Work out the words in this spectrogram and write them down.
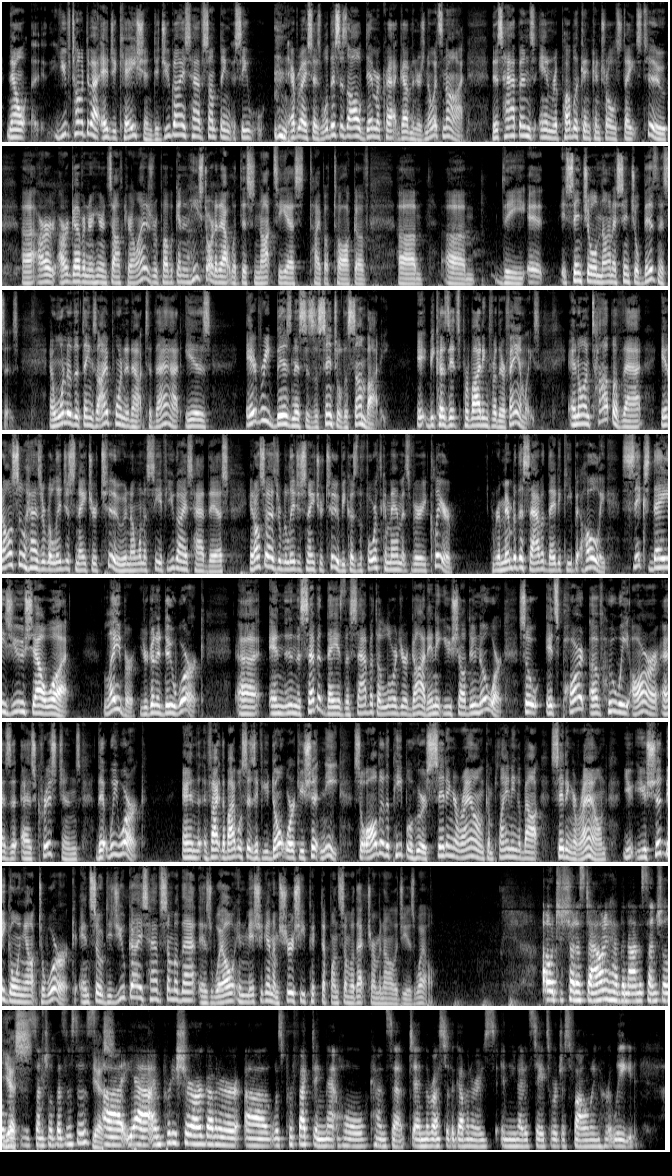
Now, you've talked about education. Did you guys have something? See, everybody says, well, this is all Democrat governors. No, it's not. This happens in Republican controlled states too. Uh, our, our governor here in South Carolina is Republican, and he started out with this Nazi type of talk of um, um, the uh, essential, non essential businesses. And one of the things I pointed out to that is every business is essential to somebody it, because it's providing for their families. And on top of that, it also has a religious nature too. And I want to see if you guys had this. It also has a religious nature too because the fourth commandment is very clear. Remember the Sabbath day to keep it holy. Six days you shall what? Labor. You're going to do work. Uh, and then the seventh day is the Sabbath of the Lord your God. In it you shall do no work. So it's part of who we are as as Christians that we work. And in fact, the Bible says if you don't work, you shouldn't eat. So all of the people who are sitting around complaining about sitting around, you, you should be going out to work. And so did you guys have some of that as well in Michigan? I'm sure she picked up on some of that terminology as well. Oh, to shut us down and have the non-essential yes. versus essential businesses. Yes. Uh, yeah, I'm pretty sure our governor uh, was perfecting that whole concept, and the rest of the governors in the United States were just following her lead.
